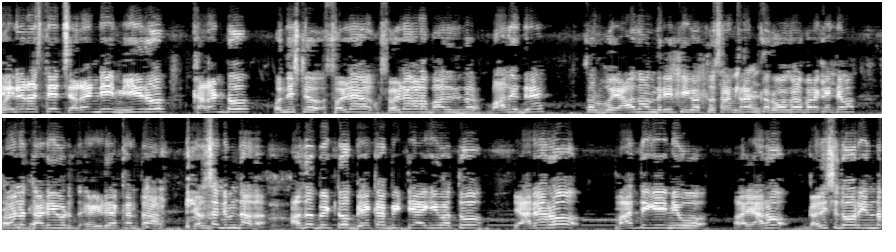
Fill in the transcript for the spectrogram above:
ಮನೆ ರಸ್ತೆ ಚರಂಡಿ ನೀರು ಕರೆಂಟು ಒಂದಿಷ್ಟು ಸೊಳ್ಳೆ ಸೊಳ್ಳೆಗಳ ಬಾಧ ಬಾಧಿದ್ರೆ ಸ್ವಲ್ಪ ಯಾವ್ದೋ ಒಂದ್ ರೀತಿ ಇವತ್ತು ಸಾಂಕ್ರಾಮಿಕ ರೋಗಗಳು ಬರಕೈತೇವ ಅವೆಲ್ಲ ತಡೆ ಹಿಡ್- ಹಿಡಿಯಕ್ಕಂತ ಕೆಲಸ ನಿಮ್ದಾದ. ಅದು ಬಿಟ್ಟು ಬೇಕಾ ಬಿಟ್ಟಿಯಾಗಿ ಇವತ್ತು ಯಾರ್ಯಾರೋ ಮಾತಿಗೆ ನೀವು ಯಾರೋ ಗಳಿಸಿದವರಿಂದ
